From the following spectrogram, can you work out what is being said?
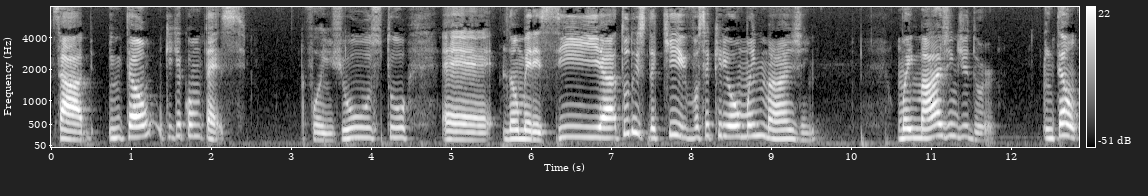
sabe? Então, o que que acontece? Foi injusto, é, não merecia, tudo isso daqui você criou uma imagem, uma imagem de dor. Então,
